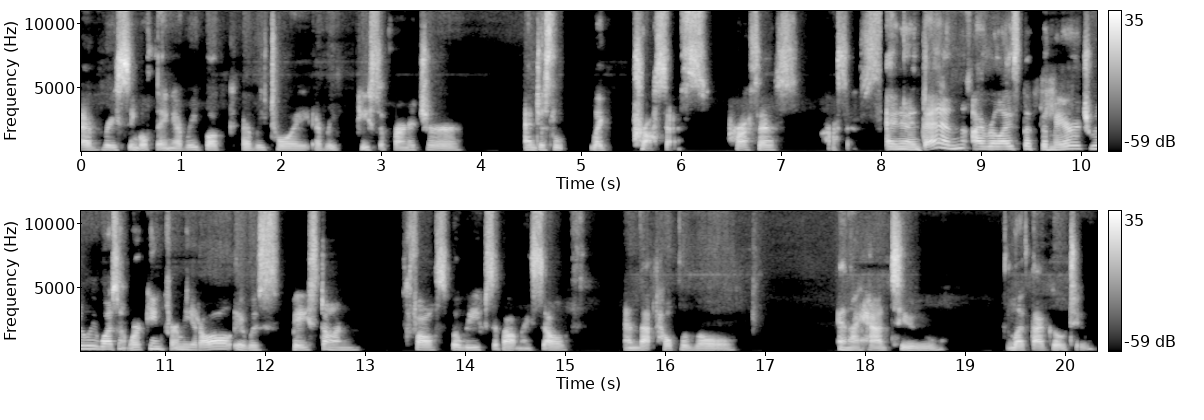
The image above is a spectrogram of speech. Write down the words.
every single thing, every book, every toy, every piece of furniture, and just like process, process, process. And, and then I realized that the marriage really wasn't working for me at all. It was based on false beliefs about myself and that helper role. And I had to let that go too,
